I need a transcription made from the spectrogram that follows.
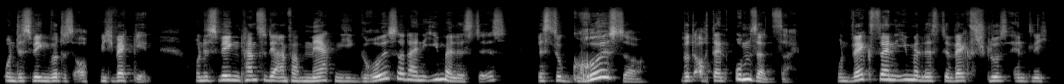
und deswegen wird es auch nicht weggehen. Und deswegen kannst du dir einfach merken, je größer deine E-Mail-Liste ist, desto größer wird auch dein Umsatz sein. Und wächst deine E-Mail-Liste, wächst schlussendlich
